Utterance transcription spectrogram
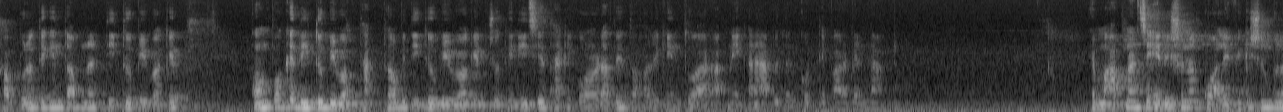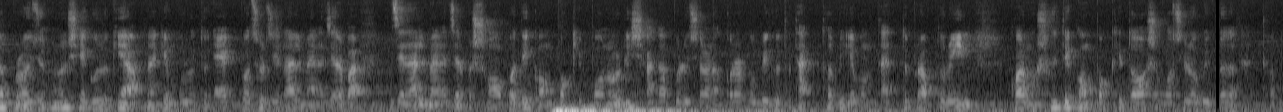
সবগুলোতে কিন্তু আপনার দ্বিতীয় বিভাগের, কমপক্ষে দ্বিতীয় বিভাগ থাকতে হবে। দ্বিতীয় বিভাগের যদি নিচে থাকে কোনোটাতে, তাহলে কিন্তু আর আপনি এখানে আবেদন করতে পারবেন না। এবং আপনার যে এডিশনাল কোয়ালিফিকেশনগুলো প্রয়োজন হলো সেগুলোকে আপনাকে মূলত এক বছর জেনারেল ম্যানেজার বা জেনারেল ম্যানেজার বা সভাপতি কমপক্ষে পনেরোটি শাখা পরিচালনা করার অভিজ্ঞতা থাকতে হবে এবং দায়িত্বপ্রাপ্ত ঋণ কর্মসূচিতে কমপক্ষে দশ বছরের অভিজ্ঞতা থাকতে হবে।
